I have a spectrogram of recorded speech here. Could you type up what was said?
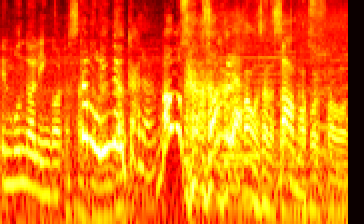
en Mundo Lingo. Nos está muriendo de calor. Vamos a la sombra. Vamos a la sombra, por favor.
